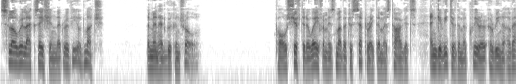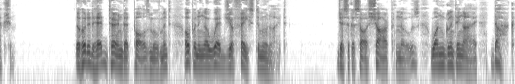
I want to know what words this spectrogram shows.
slow relaxation that revealed much. The men had good control. Paul shifted away from his mother to separate them as targets and give each of them a clearer arena of action. The hooded head turned at Paul's movement, opening a wedge of face to moonlight. Jessica saw a sharp nose, one glinting eye, dark,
